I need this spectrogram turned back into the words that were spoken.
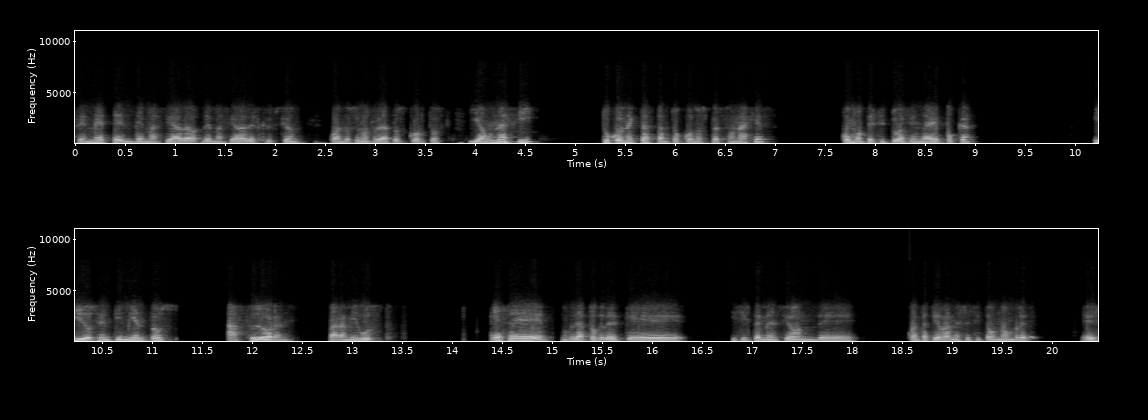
se mete en demasiada, demasiada descripción cuando son los relatos cortos y aún así tú conectas tanto con los personajes como te sitúas en la época y los sentimientos afloran para mi gusto. Ese relato de que hiciste mención de cuánta tierra necesita un hombre es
